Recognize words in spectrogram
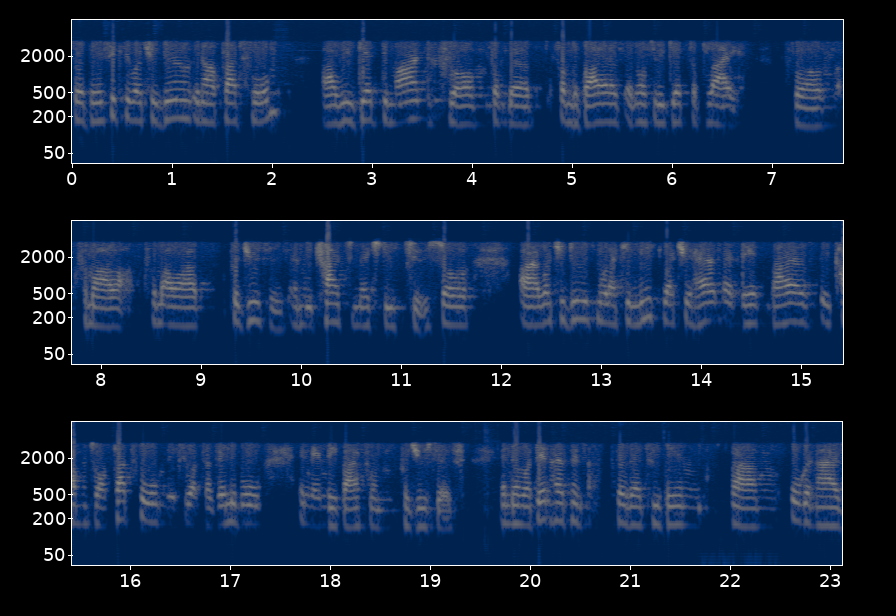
So basically what you do in our platform, uh, we get demand from, from the from the buyers and also we get supply from from our from our producers and we try to match these two. So uh, what you do is more like you list what you have, and then buyers they come into our platform, they see what's available, and then they buy from producers. And then what then happens after that, we then um, organize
